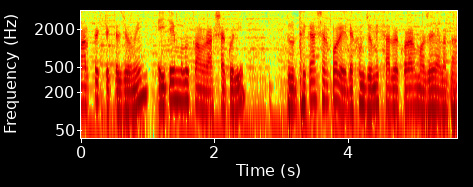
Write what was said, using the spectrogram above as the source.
পারফেক্ট একটা জমি। এইটাই মূলত আমরা আশা করি। দূর থেকে আসার পরে এরকম জমি সার্ভে করার মজাই আলাদা।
